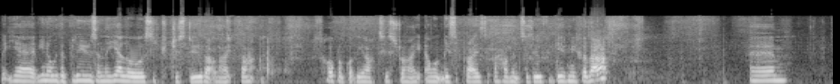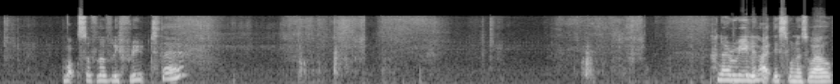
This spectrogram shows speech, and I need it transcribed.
But yeah, you know, with the blues and the yellows, you could just do that like that. I hope I've got the artist right. I won't be surprised if I haven't, so do forgive me for that. Um, lots of lovely fruit there. And I really like this one as well.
